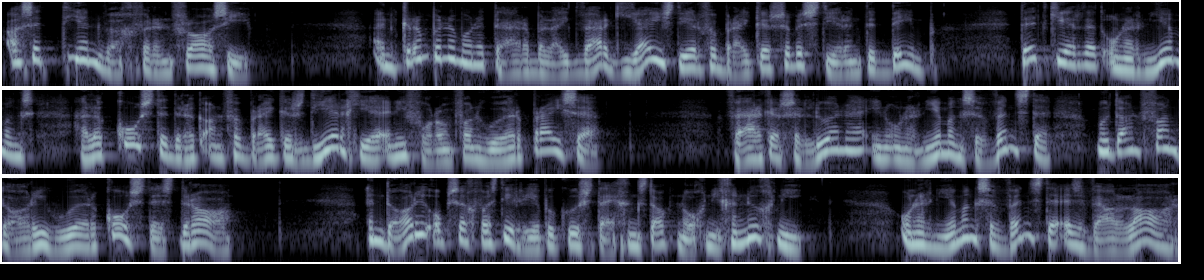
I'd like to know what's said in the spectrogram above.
as 'n teenwig vir inflasie. 'n Krimpende monetêre beleid werk juis deur verbruikers se besteding te demp Dit keer dat ondernemings hulle koste druk aan verbruikers deurgee in die vorm van hoër pryse. Werkers se lone en ondernemings se winste moet dan van daardie hoër kostes dra. In daardie opsig was die reepekoersstygings dalk nog nie genoeg nie. Ondernemings se winste is wel laag,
